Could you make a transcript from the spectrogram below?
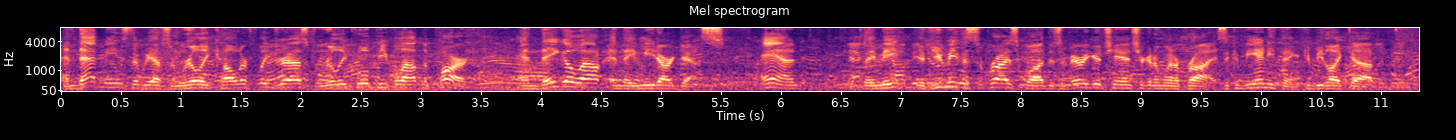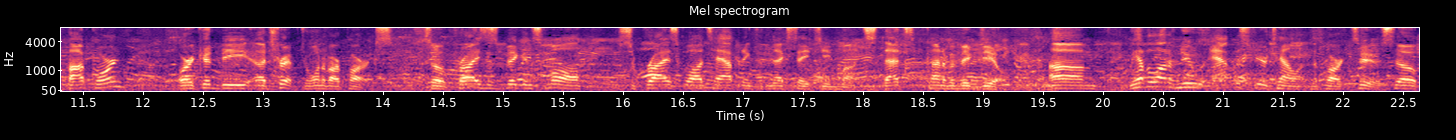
and that means that we have some really colorfully dressed, really cool people out in the park, and they go out and they meet our guests. And if they meet, if you meet the surprise squad, there's a very good chance you're going to win a prize. It could be anything. It could be like uh, popcorn, or it could be a trip to one of our parks. So prizes big and small. Surprise squad's happening for the next 18 months. That's kind of a big deal. Um, we have a lot of new atmosphere talent in the park too. So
